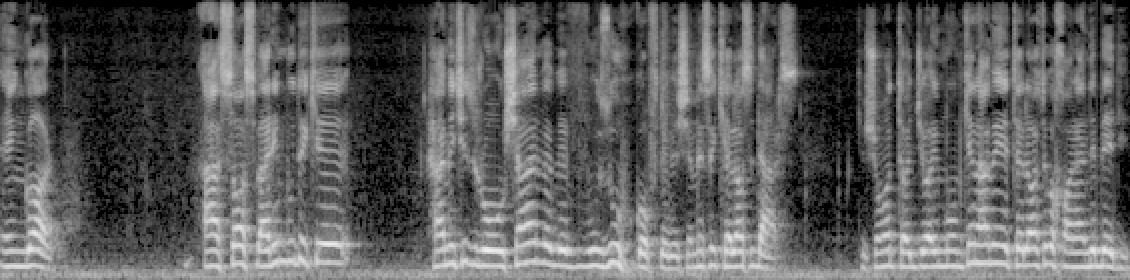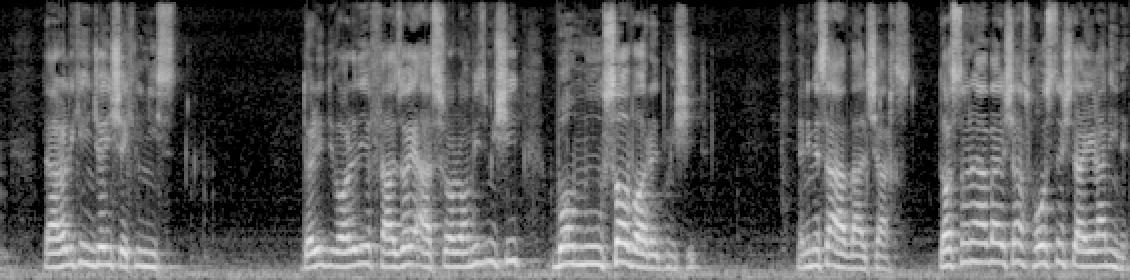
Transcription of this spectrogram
انگار اساس بر این بوده که همه چیز روشن و به وضوح گفته بشه. مثل کلاس درس. که شما تا جایی ممکن همه اطلاعات رو به خواننده بدید. در حالی که اینجا این شکلی نیست. دارید وارد یه فضای اسرارآمیز میشید با موسا وارد میشید. یعنی مثل اول شخص. داستان اول شخص حسنش دقیقا اینه.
